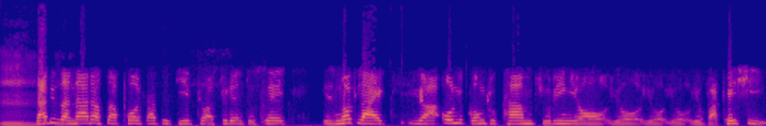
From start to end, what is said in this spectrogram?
Mm. That is another support that we give to our students to say it's not like you are only going to come during your your your your, your vacation,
